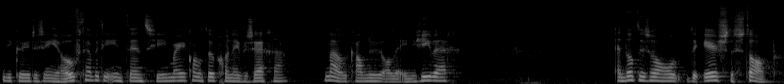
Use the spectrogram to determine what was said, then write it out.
die kun je dus in je hoofd hebben, die intentie. Maar je kan het ook gewoon even zeggen, nou, ik haal nu alle energie weg. En dat is al de eerste stap.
